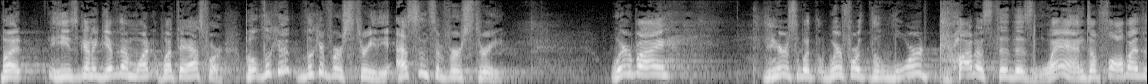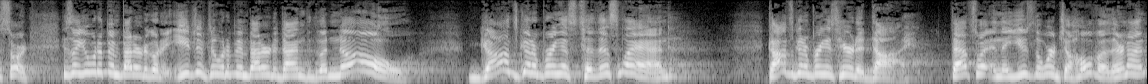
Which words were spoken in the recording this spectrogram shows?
But He's going to give them what, what they asked for. But look at, look at verse 3, the essence of verse 3. Whereby here's what, wherefore the Lord brought us to this land to fall by the sword. He's like, it would have been better to go to Egypt, it would have been better to die, but no, God's going to bring us to this land. God's going to bring us here to die. That's what, and they use the word Jehovah. They're not,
